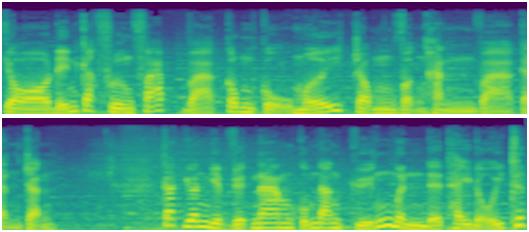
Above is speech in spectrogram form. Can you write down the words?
cho đến các phương pháp và công cụ mới trong vận hành và cạnh tranh. Các doanh nghiệp Việt Nam cũng đang chuyển mình để thay đổi thích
